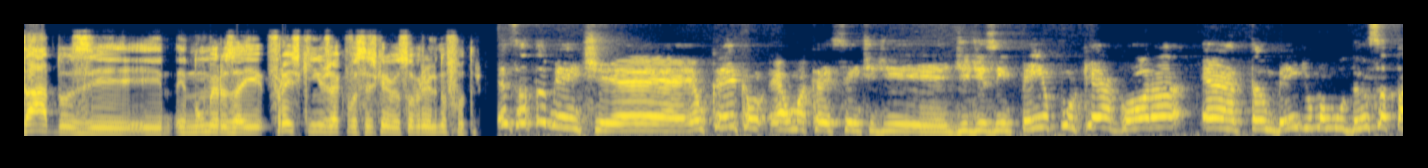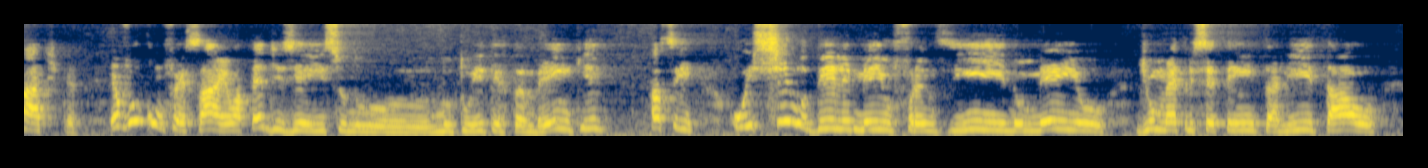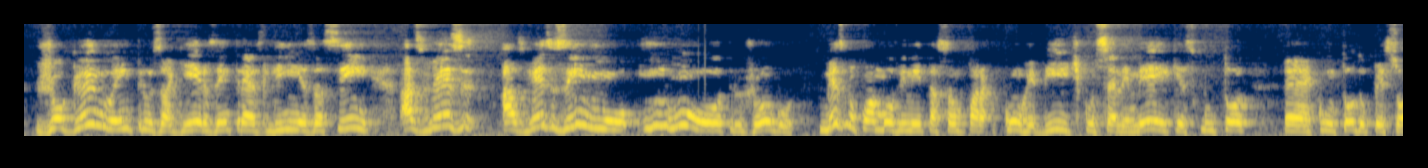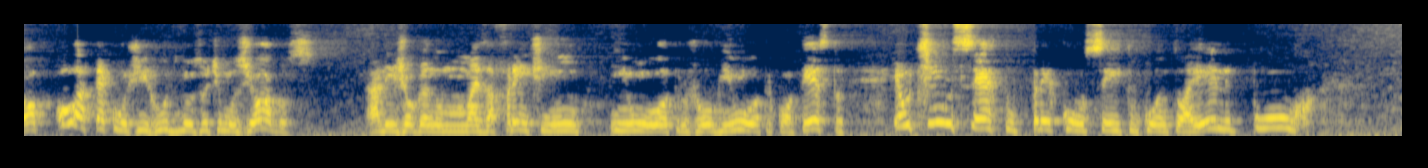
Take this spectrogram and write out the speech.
dados e, e, e números aí fresquinhos, já que você escreveu sobre ele no futuro. Exatamente. É, eu creio que é uma crescente de, de desempenho, porque agora é também de uma mudança tática. Eu vou confessar, eu até dizia isso no, no Twitter também, que assim, o estilo dele meio franzino, meio de 1,70m ali e tal, jogando entre os zagueiros, entre as linhas, assim, às vezes, às vezes em um, em um ou outro jogo, mesmo com a movimentação para, com o Rebite, com o Selemakers, com, to, é, com todo o pessoal, ou até com o Giroud nos últimos jogos, ali jogando mais à frente em em um outro jogo, em um outro contexto, eu tinha um certo preconceito quanto a ele por,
